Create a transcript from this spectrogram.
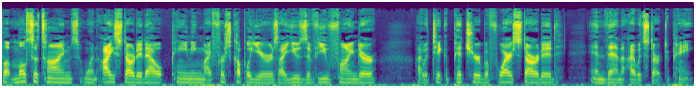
But most of the times when I started out painting my first couple years, I used a viewfinder. I would take a picture before I started and then I would start to paint.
